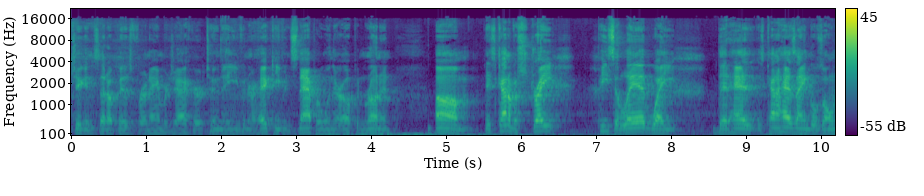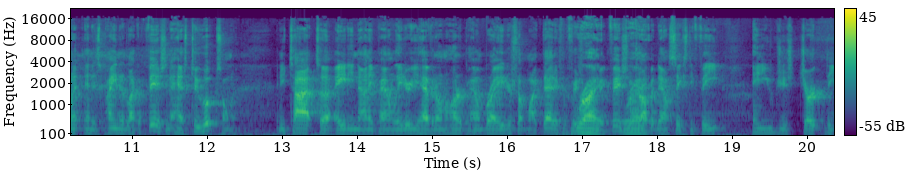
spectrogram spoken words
jigging setup is for an amberjack or a tuna even or heck even snapper when they're up and running. Um, it's kind of a straight piece of lead weight that has it kind of has angles on it and it's painted like a fish and it has two hooks on it. And you tie it to 80, 90 pound leader. You have it on a 100 pound braid or something like that. If you're fishing Right, a big fish, you right. drop it down 60 feet and you just jerk the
